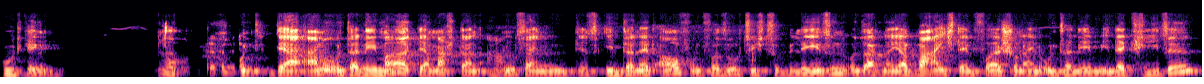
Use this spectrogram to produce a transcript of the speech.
gut ging. So. Definitiv. Und der arme Unternehmer, der macht dann abends sein, das Internet auf und versucht sich zu belesen und sagt, naja, war ich denn vorher schon ein Unternehmen in der Krise?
